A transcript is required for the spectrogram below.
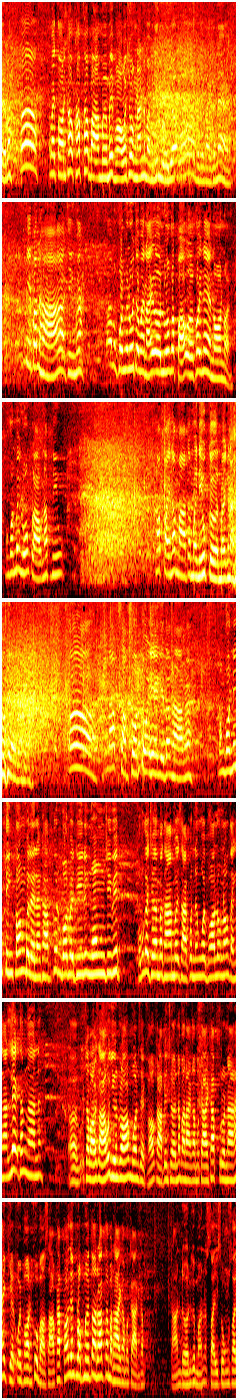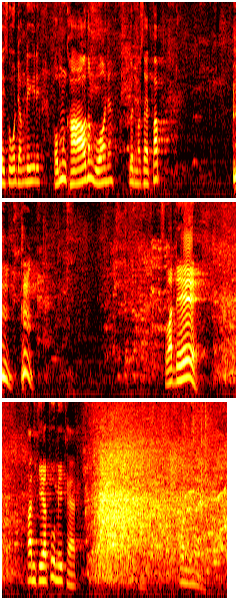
เห็นปะเออทำไมตอนเข้าครับเข้าบาร์มือไม่พอว่าช่วงนั้นทำไมวันนี้มือเยอะเว่าเป็นยังไงกันแน่มีปัญหาจริงไหม บางคนไม่รู้จะไปไหนเออล้วงกระเป๋าเออค่อยแน่นอนหน่อยบางคนไม่ล้วงเปล่านับนิ้วนับไปนับมาทำไมนิ้วเกินไปขนาดนี้เออนับสับสนตัวเองอีกต่างหากนะบางคนนี่ติงต้องไปเลยนะครับ ขึ้นบนเวทีนี่งงชีวิต ผมก็เชิญประธานบริษัทคนหนึ่งอวยพรลูกน้องแต่งงานเละทั้งงานนะเออเจ้าบ่าวสาวก็ยืนร้องบนเสร็จขอกราบเป็นเชิญท่านประธานกรรมการครับกรุณาให้เกียรติอวยพรคู่บ่าวสาวครับเสียงปรบมือต้อนรับท่านประธานกรรมการครับทานเดินขึ้นมาใส่ทรงใส่สูทอย่างดีดิผมขาวทั้งหัวเนี่ยขึ้นมาเสร็จปั๊บ สวัสดี ท่านเกียรติผู้มีแขก คนงง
